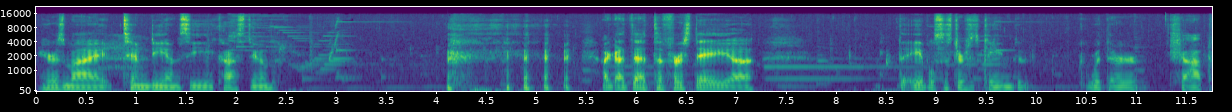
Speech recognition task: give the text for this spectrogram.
Here's my Tim DMC costume. I got that the first day uh, the Able sisters came to with their shop.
